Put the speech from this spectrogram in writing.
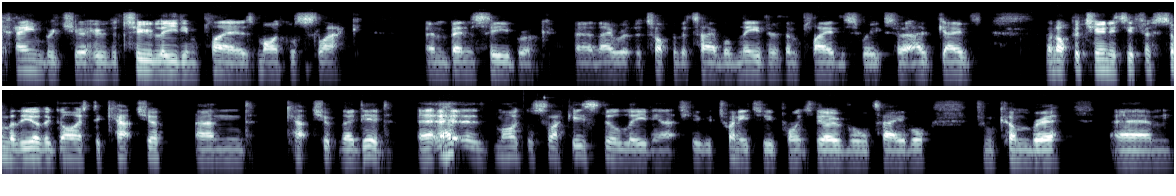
Cambridgeshire, who the two leading players, Michael Slack and Ben Seabrook. Uh, they were at the top of the table. Neither of them played this week, so it gave an opportunity for some of the other guys to catch up, and catch up they did. Uh, Michael Slack is still leading actually with 22 points the overall table from Cumbria. Um,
